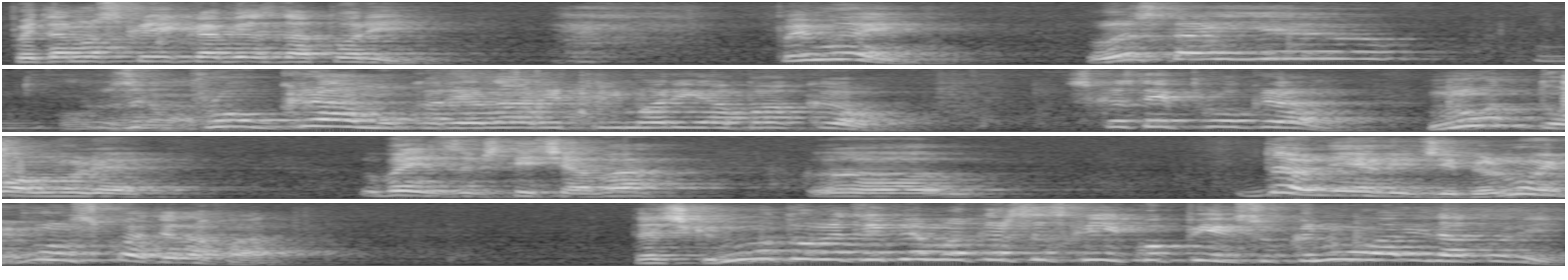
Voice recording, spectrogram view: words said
Păi dar nu scrie că aveți datorii. Păi măi, ăsta e zic, programul care îl are primăria Bacău. Zic că ăsta e programul. Nu, domnule, băi, zic, știi ceva? Uh, Dă-l neeligibil, nu-i bun, scoate la afară. Deci că nu, domnule, trebuie măcar să scrie cu pixul, că nu are datorii.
